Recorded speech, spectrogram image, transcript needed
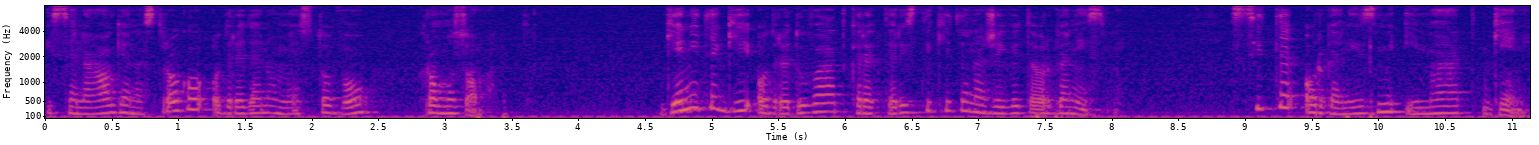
и се наоѓа на строго одредено место во хромозомот. Гените ги одредуваат карактеристиките на живите организми. Сите организми имаат гени.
